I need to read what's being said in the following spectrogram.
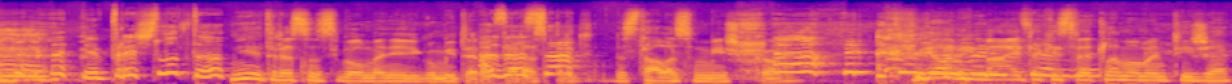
Neprešlo to? Nie, teraz som si bol meniť gumy, teraz, teraz pre... stále som Miško. Chvíľami má aj také svetlé momenty, že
